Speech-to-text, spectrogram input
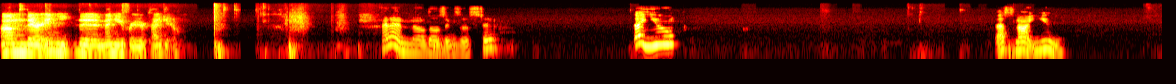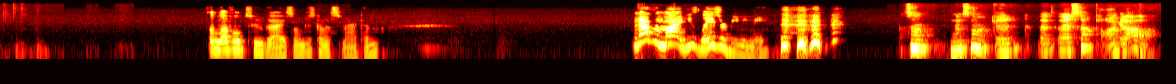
Um, they're in the menu for your kaiju. I didn't know those existed. Is that you? That's not you. A level two guy, so I'm just gonna smack him. Never mind, he's laser beaming me. That's not. That's not good. That's that's not Pog at all.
